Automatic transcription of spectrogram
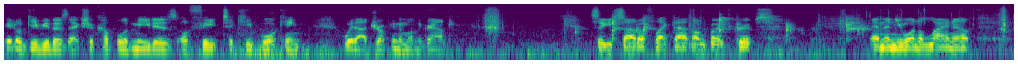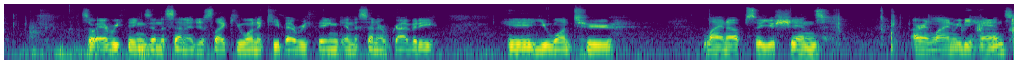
it'll give you those extra couple of meters or feet to keep walking without dropping them on the ground. So you start off like that on both grips, and then you want to line up so everything's in the center, just like you want to keep everything in the center of gravity. Here you want to line up so your shins are in line with your hands.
